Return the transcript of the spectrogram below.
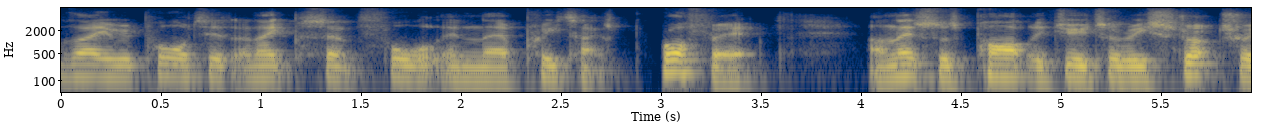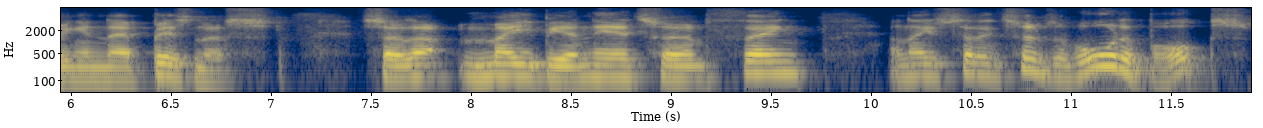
they reported an 8% fall in their pre-tax profit, and this was partly due to restructuring in their business. So that may be a near-term thing. And they said in terms of order books,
